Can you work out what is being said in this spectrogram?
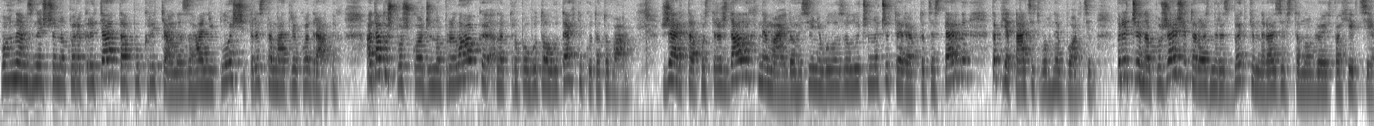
Вогнем знищено перекриття та покриття на загальній площі 300 метрів квадратних, а також пошкоджено прилавки, електропобутову техніку та товар. Жертв та постраждалих немає. До гасіння було залучено 4 автоцистерни та 15 вогнеборців. Причина пожежі та розміри збитків наразі встановлюють фахівці.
